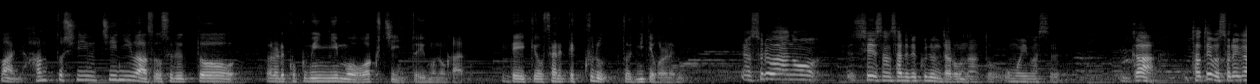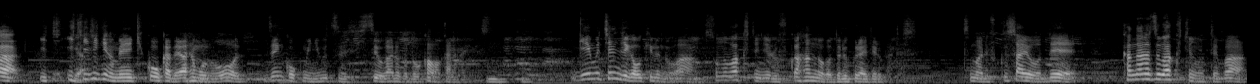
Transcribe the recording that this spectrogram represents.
まあ、半年うちにはそうすると我々国民にもワクチンというものが提供されてくると見ておられる、うん、それはあの生産されてくるんだろうなと思います。が例えばそれが一時期の免疫効果であるものを全国民に打つ必要があるかどうかわからないです。ゲームチェンジが起きるのはそのワクチンによる副反応がどれくらい出るかです。つまり副作用で必ずワクチンを打てば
